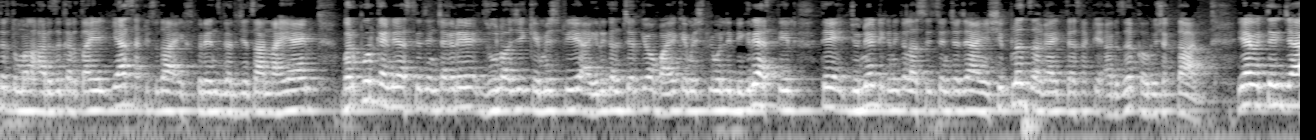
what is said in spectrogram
तर तुम्हाला अर्ज करता येईल. यासाठी सुद्धा एक्सपिरियन्स गरजेचा नाही आहे. भरपूर कॅन्डिडेट असतील ज्यांच्याकडे झुलॉजी केमिस्ट्री ऍग्रिकल्चर किंवा बायोकेमिस्ट्री मधली डिग्री असतील ते ज्युनियर टेक्निकल असिस्टंटच्या ज्या ऐंशी प्लस जागा आहेत त्यासाठी अर्ज करू शकतात. या व्यतिरिक्त ज्या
